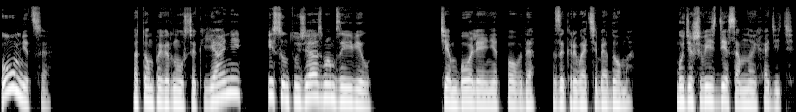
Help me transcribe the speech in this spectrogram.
Умница!» Потом повернулся к Яне и с энтузиазмом заявил. «Тем более нет повода закрывать себя дома. Будешь везде со мной ходить.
